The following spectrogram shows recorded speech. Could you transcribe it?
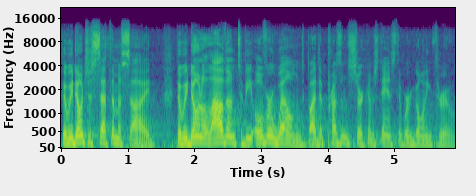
That we don't just set them aside, that we don't allow them to be overwhelmed by the present circumstance that we're going through.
